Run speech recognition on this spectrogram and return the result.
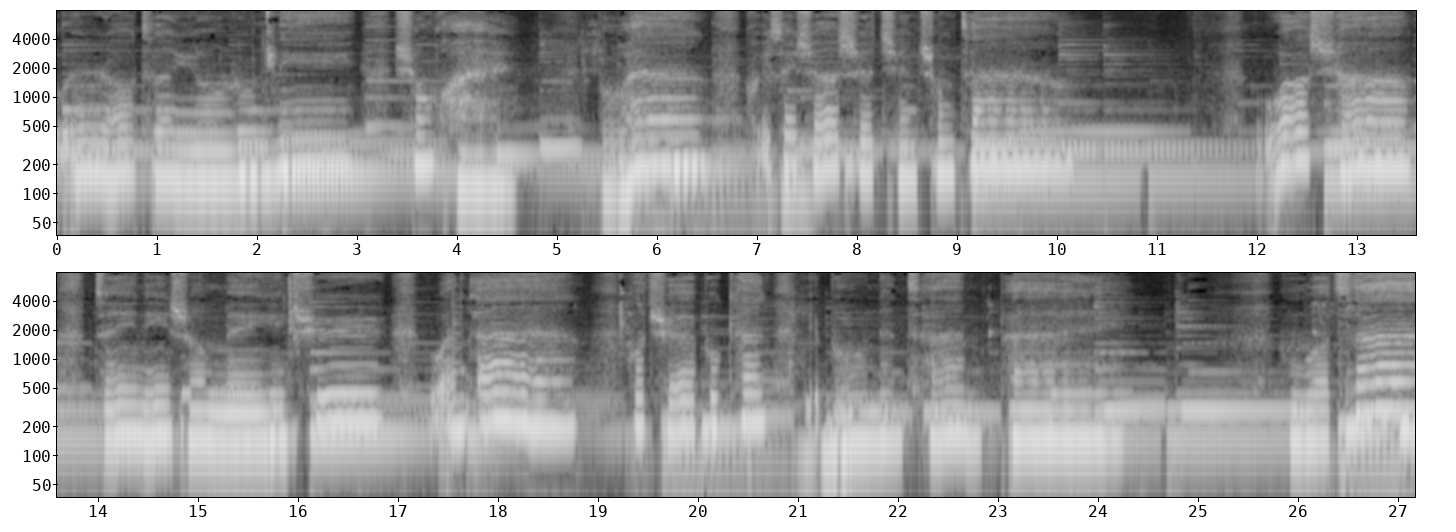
温柔的拥入你胸怀，不安会随着时间冲淡。我想对你说每一句晚安，我却不敢，也不能坦白。我在。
